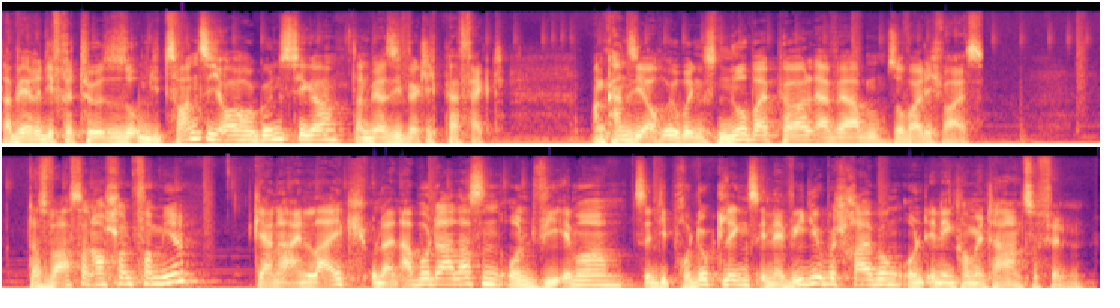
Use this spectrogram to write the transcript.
Da wäre die Fritteuse so um die 20 Euro günstiger, dann wäre sie wirklich perfekt. Man kann sie auch übrigens nur bei Pearl erwerben, soweit ich weiß. Das war's dann auch schon von mir. Gerne ein Like und ein Abo dalassen und wie immer sind die Produktlinks in der Videobeschreibung und in den Kommentaren zu finden.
